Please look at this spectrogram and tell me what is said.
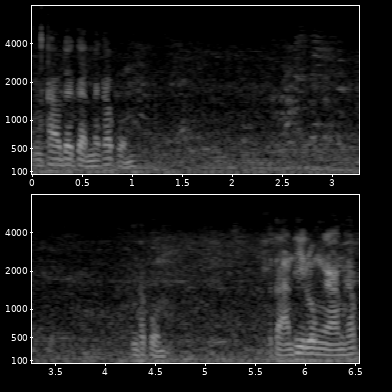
กินข้าวด้วกันนะครับ ผมครับผมสถานที่โรงงานครับ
